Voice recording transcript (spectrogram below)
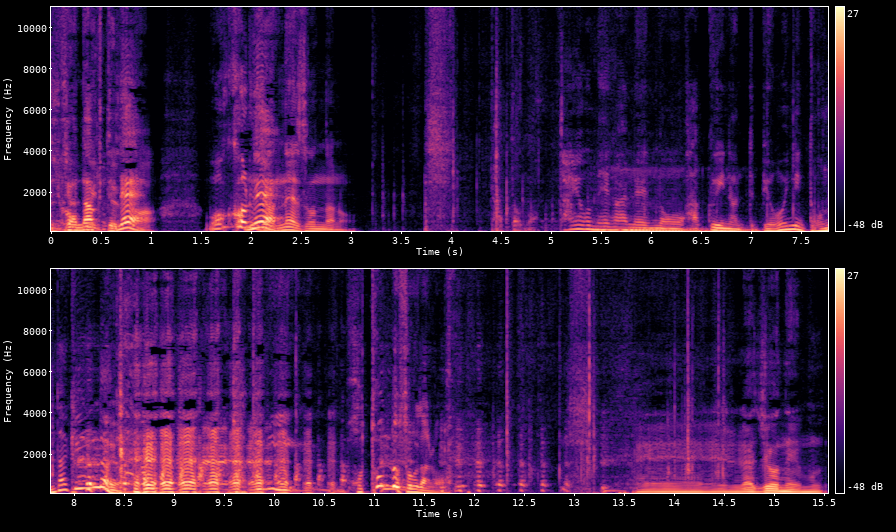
じゃなくてね。わかるじゃんね、そんなの。だと思ったよ、メガネの白衣なんて病院にどんだけいるんだよ。逆に、ほとんどそうだろう。えー、ラジオネーム、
